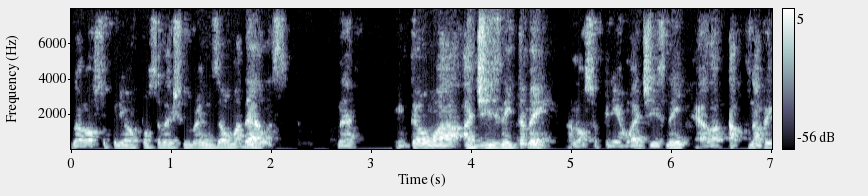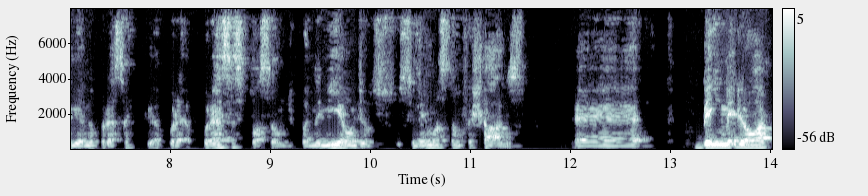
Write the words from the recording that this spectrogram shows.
Na nossa opinião, a Constellation Brands é uma delas, né? Então a, a Disney também, na nossa opinião, a Disney ela está navegando por essa por, por, essa situação de pandemia, onde os, os cinemas estão fechados, é, bem melhor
